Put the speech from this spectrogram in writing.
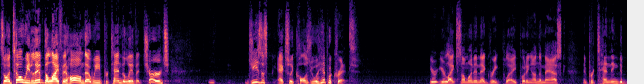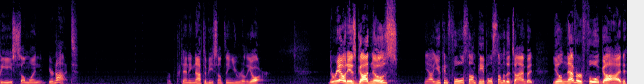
So until we live the life at home that we pretend to live at church, Jesus actually calls you a hypocrite. You're, you're like someone in that Greek play putting on the mask and pretending to be someone you're not, or pretending not to be something you really are. The reality is, God knows. You know, you can fool some people some of the time, but you'll never fool God.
